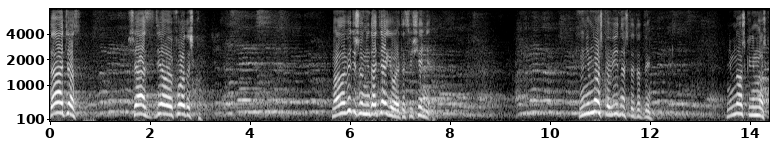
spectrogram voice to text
Да, отец. Сейчас сделаю фоточку. Но оно, видишь, он не дотягивает освещение. Ну, немножко видно, что это ты. Немножко, немножко.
